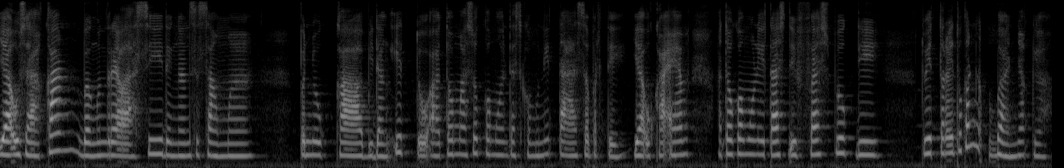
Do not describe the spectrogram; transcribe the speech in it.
ya usahakan bangun relasi dengan sesama penyuka bidang itu atau masuk komunitas-komunitas seperti ya UKM atau komunitas di Facebook di Twitter itu kan banyak ya.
